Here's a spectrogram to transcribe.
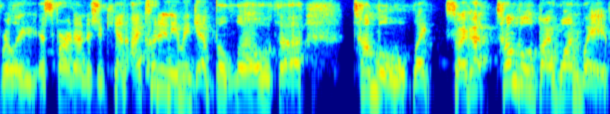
really as far down as you can. I couldn't even get below the tumble. Like, so I got tumbled by one wave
